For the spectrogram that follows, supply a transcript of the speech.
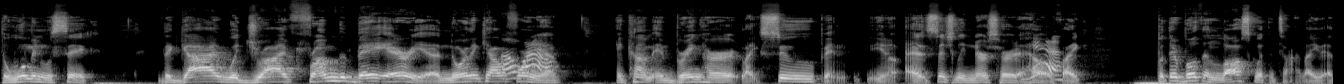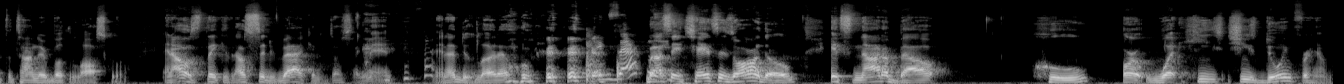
the woman was sick the guy would drive from the bay area northern california and come and bring her like soup and you know essentially nurse her to health Yeah. like but they're both in law school at the time like at the time they were both in law school and i was thinking i was sitting back and i was like man man i do love that woman exactly but I say chances are though, it's not about who or what he she's doing for him.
